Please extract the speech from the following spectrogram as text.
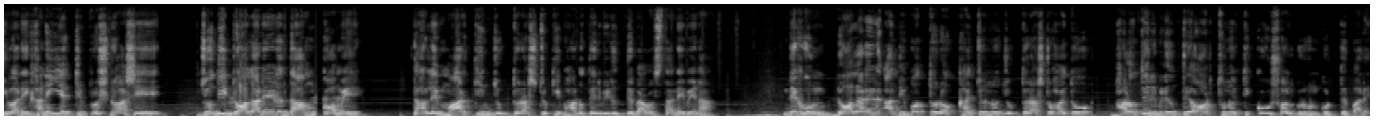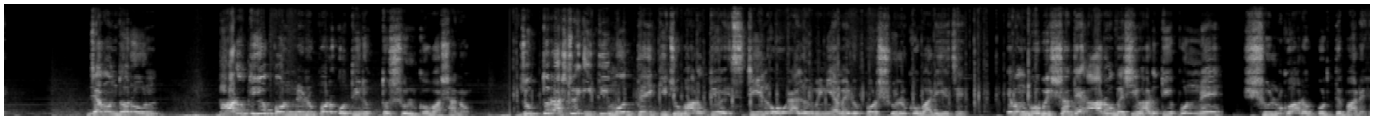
এবার এখানেই একটি প্রশ্ন আসে, যদি ডলারের দাম কমে তাহলে মার্কিন যুক্তরাষ্ট্র কি ভারতের বিরুদ্ধে ব্যবস্থা নেবে না? দেখুন, ডলারের আধিপত্য রক্ষার জন্য যুক্তরাষ্ট্র হয়তো ভারতের বিরুদ্ধে অর্থনৈতিক কৌশল গ্রহণ করতে পারে। যেমন ধরুন, ভারতীয় পণ্যের উপর অতিরিক্ত শুল্ক বসানো। যুক্তরাষ্ট্র ইতিমধ্যেই কিছু ভারতীয় স্টিল ও অ্যালুমিনিয়ামের উপর শুল্ক বাড়িয়েছে এবং ভবিষ্যতে আরও বেশি ভারতীয় পণ্যে শুল্ক আরোপ করতে পারে।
